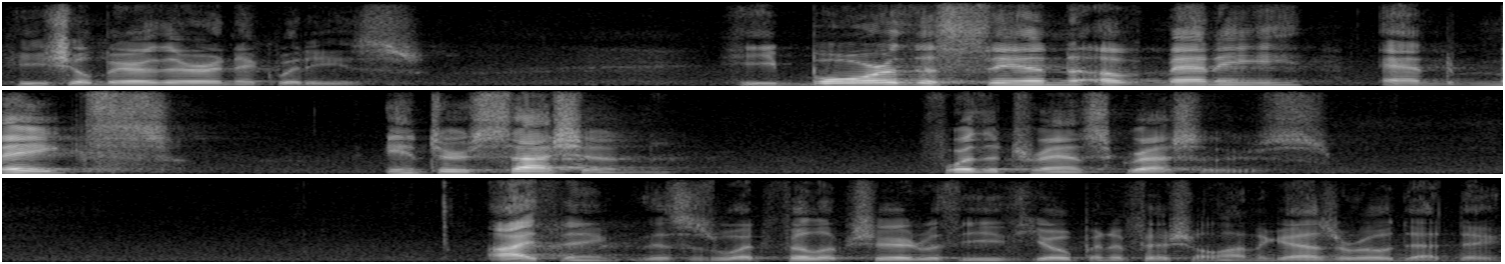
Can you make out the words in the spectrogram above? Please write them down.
He shall bear their iniquities. He bore the sin of many and makes intercession for the transgressors. I think this is what Philip shared with the Ethiopian official on the Gaza Road that day.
